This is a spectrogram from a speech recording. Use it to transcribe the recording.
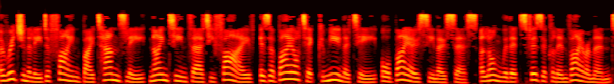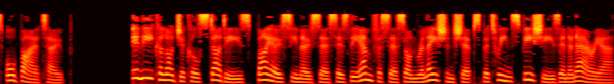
originally defined by Tansley 1935, is a biotic community or biocenosis along with its physical environment or biotope. In ecological studies, biocenosis is the emphasis on relationships between species in an area.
